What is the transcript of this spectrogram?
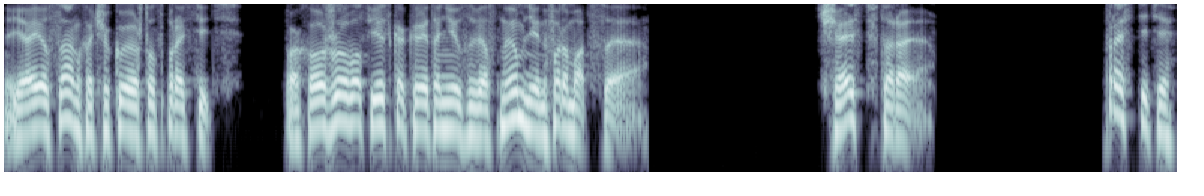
Я и сам хочу кое-что спросить. Похоже, у вас есть какая-то неизвестная мне информация. Часть вторая. Простите,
